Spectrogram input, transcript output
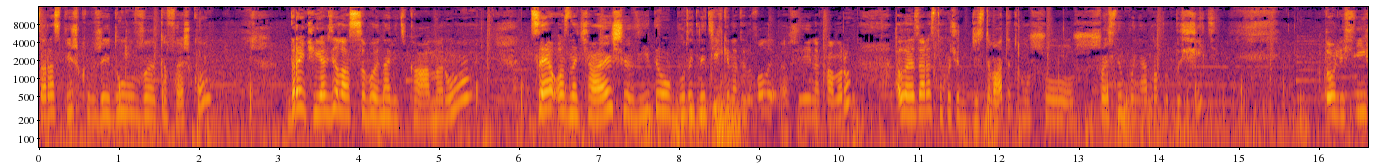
Зараз пішкою вже йду в кафешку. До речі, я взяла з собою навіть камеру. Це означає, що відео будуть не тільки на телефони, а ще й на камеру. Але зараз не хочу діставати, тому що щось непонятно тут дощить. То лі сніг,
